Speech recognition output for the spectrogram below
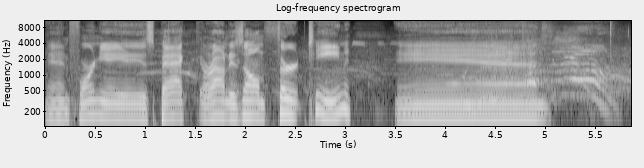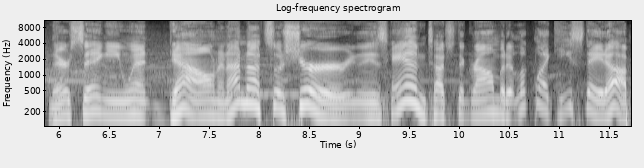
And Fournier is back around his own 13. And they're saying he went down, and I'm not so sure. His hand touched the ground, but it looked like he stayed up.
